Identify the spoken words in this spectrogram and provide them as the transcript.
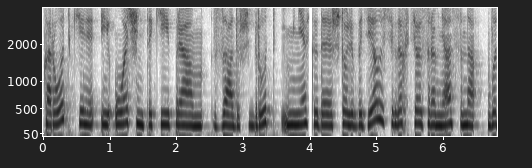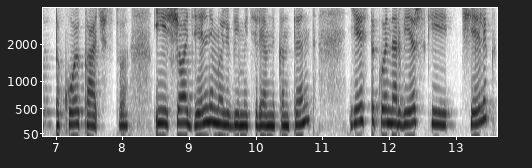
короткие и очень такие прям за душу берут. Мне, когда я что-либо делаю, всегда хотелось равняться на вот такое качество. И еще отдельный мой любимый тюремный контент. Есть такой норвежский челик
